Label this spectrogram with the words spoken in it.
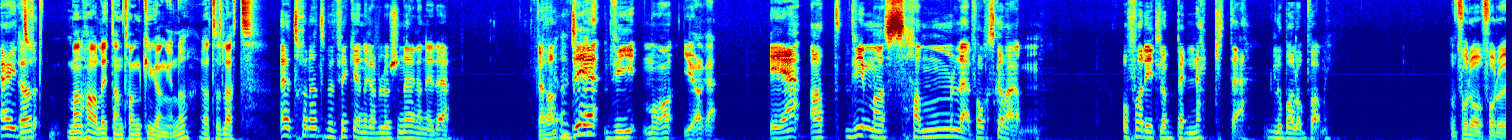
eh, Ja, at man har litt den tankegangen, da, rett og slett. jeg tror nettopp jeg fikk en revolusjonerende idé. Ja. Det vi må gjøre, er at vi må samle forskerverdenen og få de til å benekte global oppvarming. For da får du,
